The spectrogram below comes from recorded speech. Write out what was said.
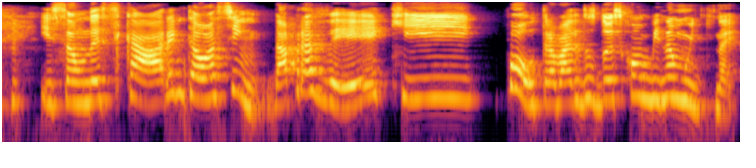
e são desse cara, então, assim, dá pra ver que, pô, o trabalho dos dois combina muito, né?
